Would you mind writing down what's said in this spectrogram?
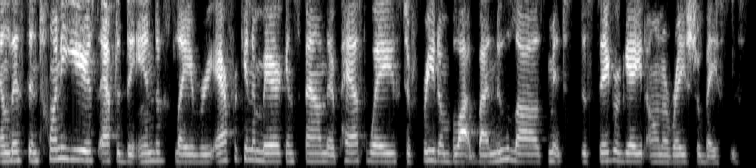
and less than 20 years after the end of slavery, African Americans found their pathways to freedom blocked by new laws meant to segregate on a racial basis.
